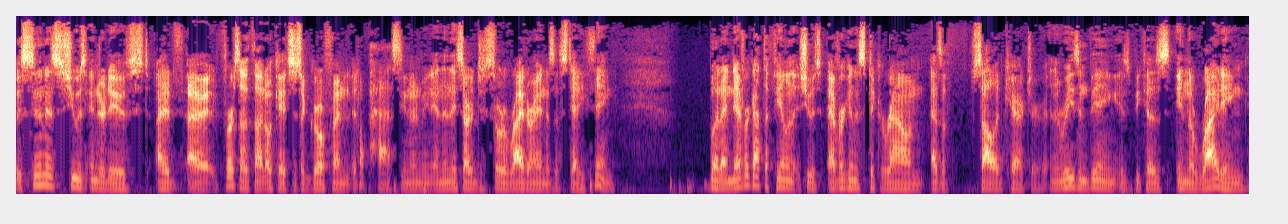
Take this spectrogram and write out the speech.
as soon as she was introduced, I, I at first I thought, okay, it's just a girlfriend, it'll pass, you know what I mean? And then they started to sort of write her in as a steady thing. But I never got the feeling that she was ever going to stick around as a solid character. And the reason being is because in the writing,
